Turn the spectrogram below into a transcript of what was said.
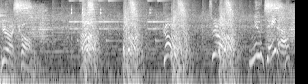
Here I come. Go! New data!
